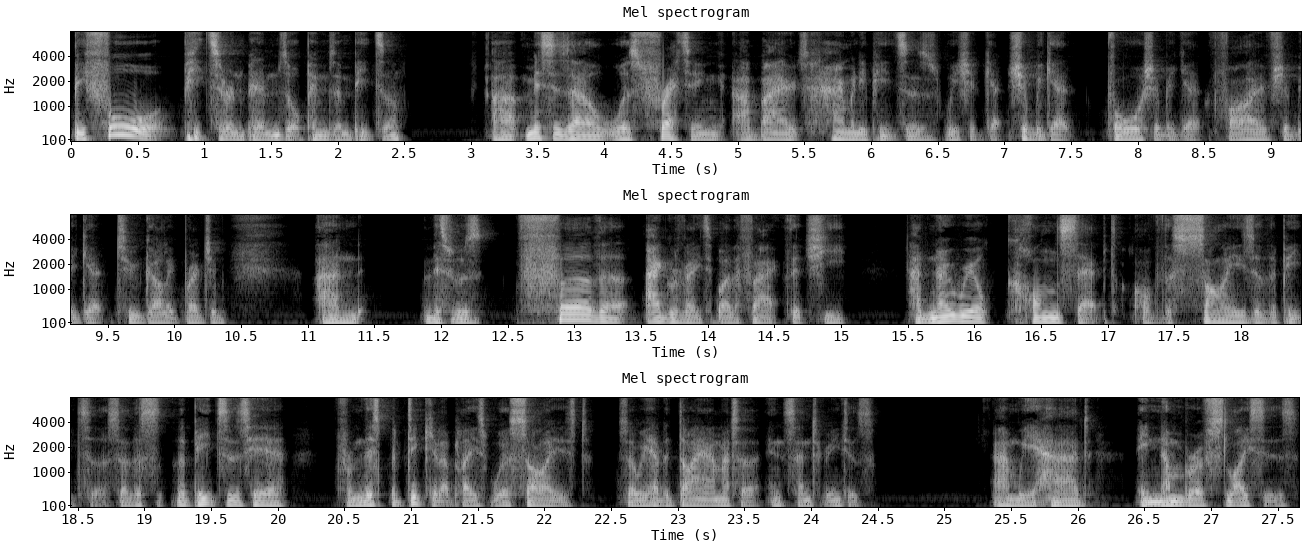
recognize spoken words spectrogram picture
before Pizza and Pimm's, or Pimm's and Pizza, uh, Mrs. L was fretting about how many pizzas we should get. Should we get four? Should we get five? Should we get two garlic bread? And this was further aggravated by the fact that she had no real concept of the size of the pizza. So this, the pizzas here from this particular place were sized. So we had a diameter in centimeters and we had a number of slices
